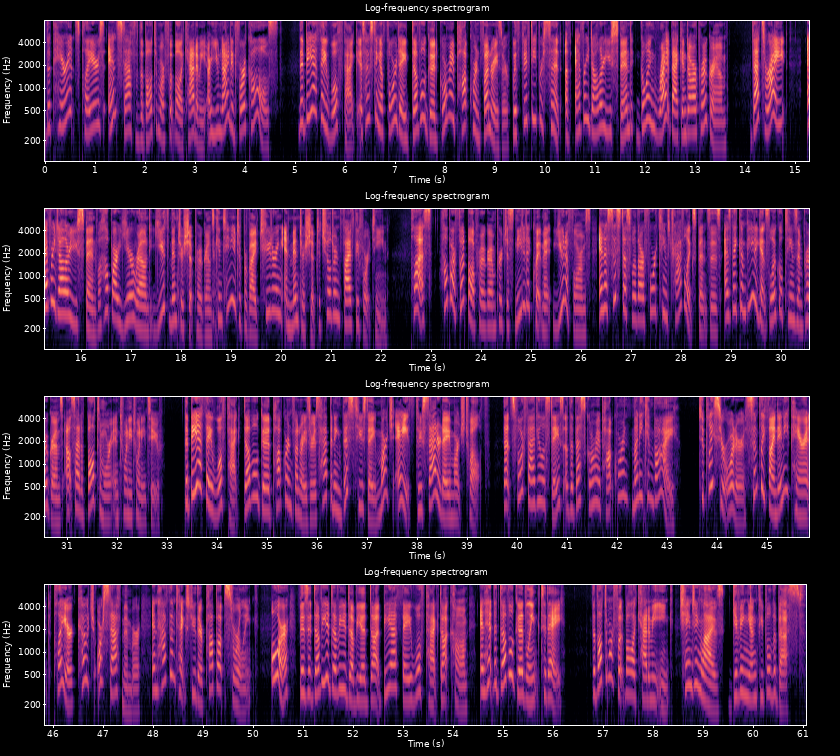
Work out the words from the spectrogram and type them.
The parents, players, and staff of the Baltimore Football Academy are united for a cause. The BFA Wolfpack is hosting a four day double good gourmet popcorn fundraiser with 50% of every dollar you spend going right back into our program. That's right! Every dollar you spend will help our year round youth mentorship programs continue to provide tutoring and mentorship to children 5 through 14. Plus, help our football program purchase needed equipment, uniforms, and assist us with our four teams' travel expenses as they compete against local teams and programs outside of Baltimore in 2022. The BFA Wolfpack Double Good Popcorn Fundraiser is happening this Tuesday, March 8th through Saturday, March 12th. That's four fabulous days of the best gourmet popcorn money can buy. To place your order, simply find any parent, player, coach, or staff member and have them text you their pop up store link. Or visit www.bfawolfpack.com and hit the Double Good link today. The Baltimore Football Academy, Inc., changing lives, giving young people the best.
